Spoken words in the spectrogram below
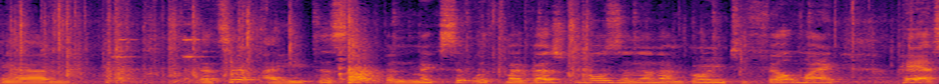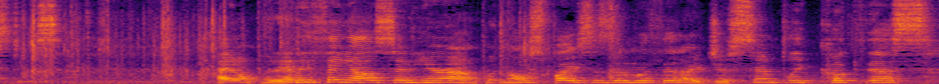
And that's it. I heat this up and mix it with my vegetables, and then I'm going to fill my pasties. I don't put anything else in here. I don't put no spices in with it. I just simply cook this.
